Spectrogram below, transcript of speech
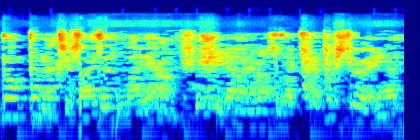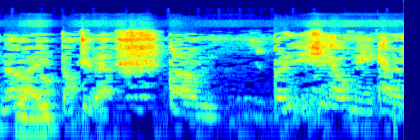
don't don't exercise it, lie down. You know, and everyone else was like, try to push through it. You know, like, no, Right. don't, don't do that. Um, but he, he helped me kind of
